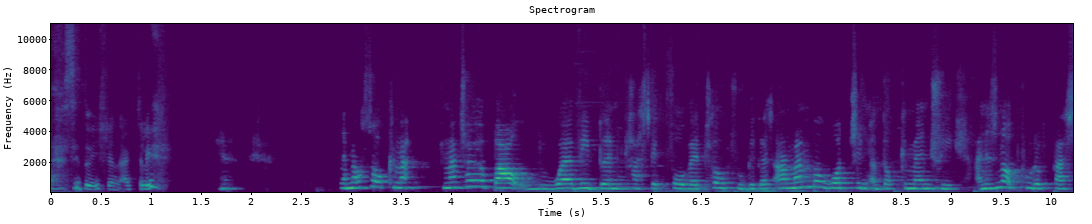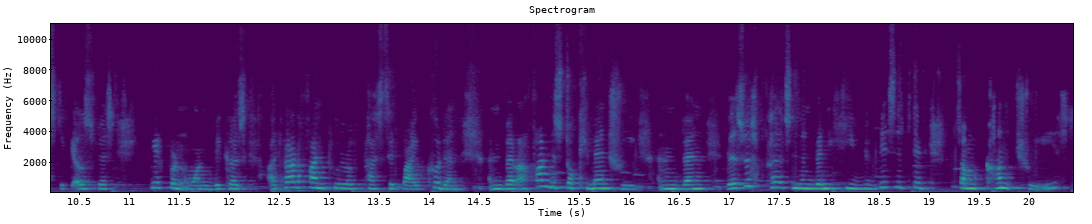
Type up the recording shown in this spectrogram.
situation actually. And also, can I, can I tell you about where they burn plastic for their tofu? Because I remember watching a documentary, and it's not pool of plastic, it was this different one. Because I tried to find pool of plastic, but I couldn't. And then I found this documentary, and then there's this person, and then he visited some countries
